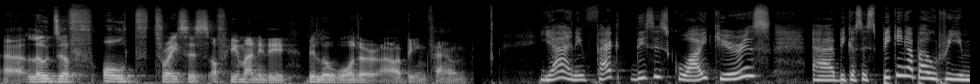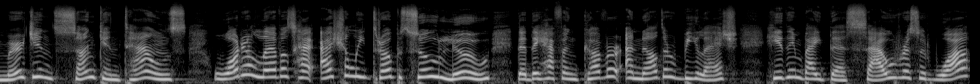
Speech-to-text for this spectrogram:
uh, loads of old traces of humanity below water are being found. Yeah, and in fact, this is quite curious uh, because speaking about re-emerging sunken towns, water levels have actually dropped so low that they have uncovered another village hidden by the Sau Reservoir.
